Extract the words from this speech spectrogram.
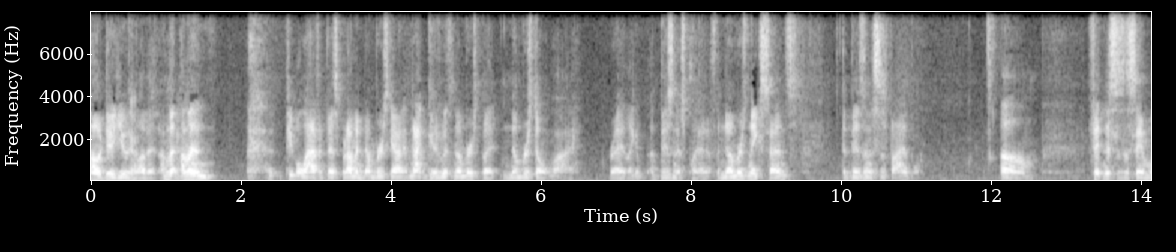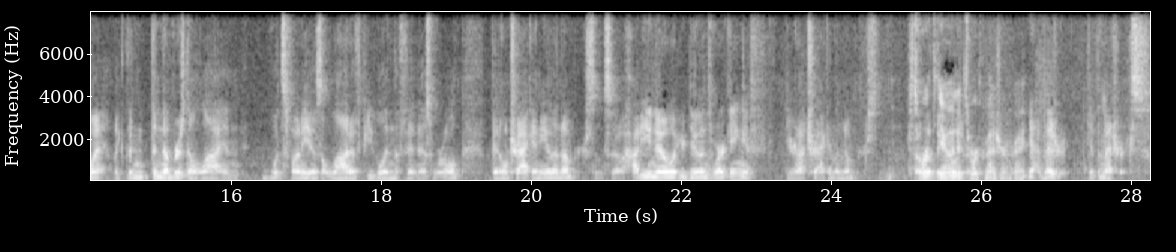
Oh, dude, you would Yeah. love it. I'm a, I'm a. People laugh at this, but I'm a numbers guy. I'm not good with numbers, but numbers don't lie, right? Like a, a business plan. If the numbers make sense, the business is viable. Um, fitness is the same way. Like the the numbers don't lie. And what's funny is a lot of people in the fitness world they don't track any of the numbers. And so, how do you know what you're doing is working if you're not tracking the numbers? It's So worth doing. It's worth measuring, right? Yeah, measure it. Get the metrics.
